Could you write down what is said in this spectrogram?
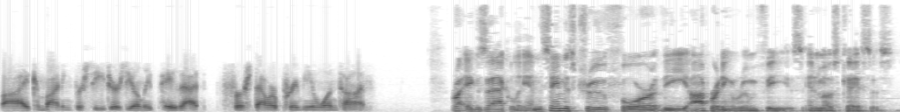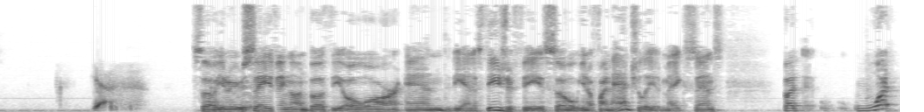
by combining procedures, you only pay that first hour premium one time. Right, exactly. And the same is true for the operating room fees in most cases. Yes. So, you know, you're saving on both the OR and the anesthesia fees. So, you know, financially it makes sense. But what,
